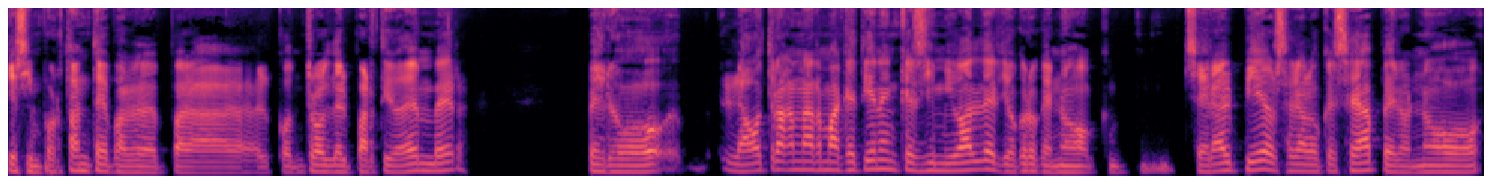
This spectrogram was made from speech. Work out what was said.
y es importante para, el control del partido de Denver. Pero la otra gran arma que tienen, que es Jimmy Balder, yo creo que no. Será el pie o será lo que sea, pero no,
